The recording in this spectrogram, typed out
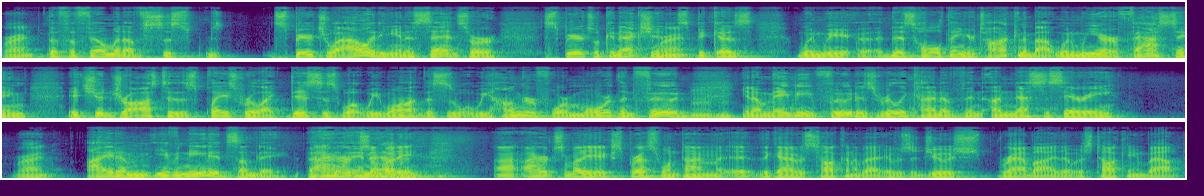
Right. the fulfillment of sus- spirituality in a sense or spiritual connections Right. because when we uh, this whole thing you're talking about when we are fasting it should draw us to this place where like this is what we want this is what we hunger for more than food Mm-hmm. you know maybe food is really kind of an unnecessary Right. item even needed someday I heard somebody. heaven. I heard somebody express one time. uh, The guy was talking about. It was a Jewish rabbi that was talking about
